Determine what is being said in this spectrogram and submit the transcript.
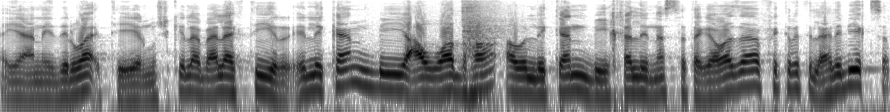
يعني دلوقتي هي المشكلة بقالها كتير. اللي كان بيعوضها أو اللي كان بيخلي الناس تتجاوزها فكرة الأهلي بيكسب.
